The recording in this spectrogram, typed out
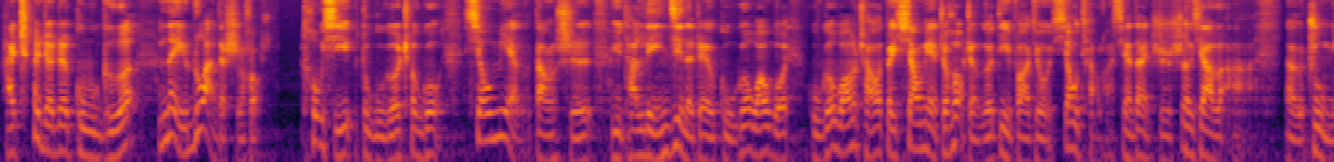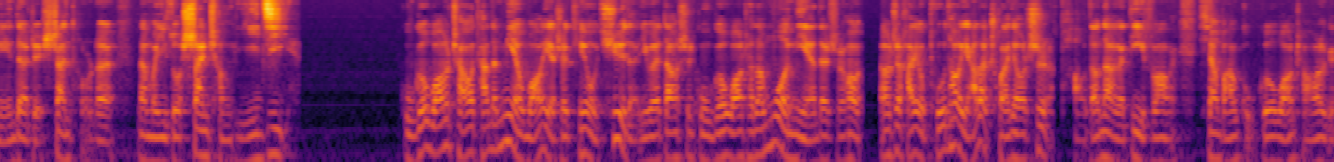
还趁着这古格内乱的时候。偷袭古格成功，消灭了当时与他邻近的这个古格王国。古格王朝被消灭之后，整个地方就萧条了。现在只剩下了啊那个著名的这山头的那么一座山城遗迹。古格王朝它的灭亡也是挺有趣的，因为当时古格王朝的末年的时候，当时还有葡萄牙的传教士跑到那个地方，想把古格王朝给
